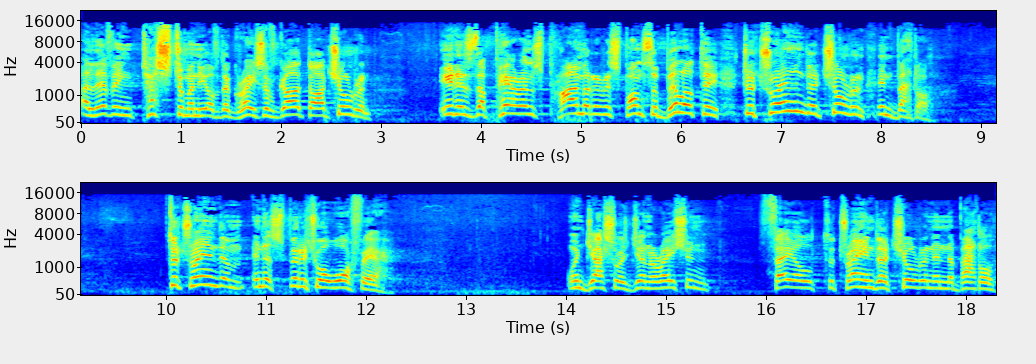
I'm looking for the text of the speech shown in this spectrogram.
a living testimony of the grace of God to our children. It is the parents' primary responsibility to train their children in battle, to train them in the spiritual warfare. When Joshua's generation failed to train their children in the battle,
